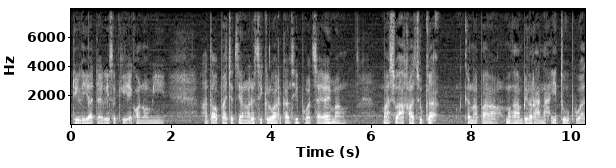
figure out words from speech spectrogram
dilihat dari segi ekonomi atau budget yang harus dikeluarkan sih buat saya emang masuk akal juga kenapa mengambil ranah itu buat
